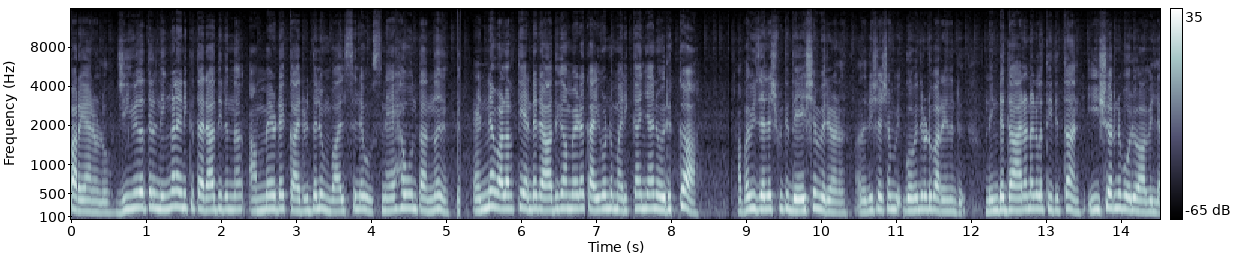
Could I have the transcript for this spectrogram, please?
പറയാനുള്ളൂ. ജീവിതത്തിൽ നിങ്ങൾ എനിക്ക് തരാതിരുന്ന അമ്മയുടെ കരുതലും വാത്സല്യവും സ്നേഹവും തന്ന് എന്നെ വളർത്തി എന്റെ രാധികാമ്മയുടെ കൈകൊണ്ട് മരിക്കാൻ ഞാൻ ഒരുക്കുക അപ്പോൾ വിജയലക്ഷ്മിക്ക് ദേഷ്യം വരികയാണ്. അതിനുശേഷം ഗോവിന്ദനോട് പറയുന്നുണ്ട് നിന്റെ ധാരണകൾ തിരുത്താൻ ഈശ്വരന് പോലും ആവില്ല.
